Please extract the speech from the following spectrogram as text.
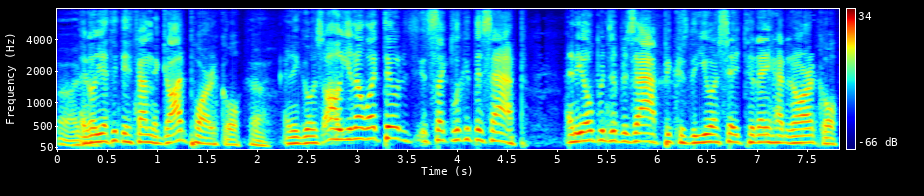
Oh, I, go, yeah, I think they found the God particle, and he goes, oh, you know what, dude? It's, it's like look at this app. And he opens up his app because the USA Today had an article,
